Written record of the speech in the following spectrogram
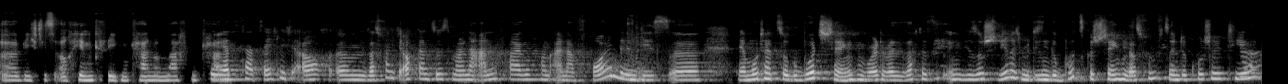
äh, wie ich das auch hinkriegen kann und machen kann. Ja, jetzt tatsächlich auch, ähm, das fand ich auch ganz süß, mal eine Anfrage von einer Freundin, die es äh, der Mutter zur Geburt schenken wollte, weil sie sagt, es ist irgendwie so schwierig mit diesen Geburtsgeschenken, das 15. Kuscheltier. Ja.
